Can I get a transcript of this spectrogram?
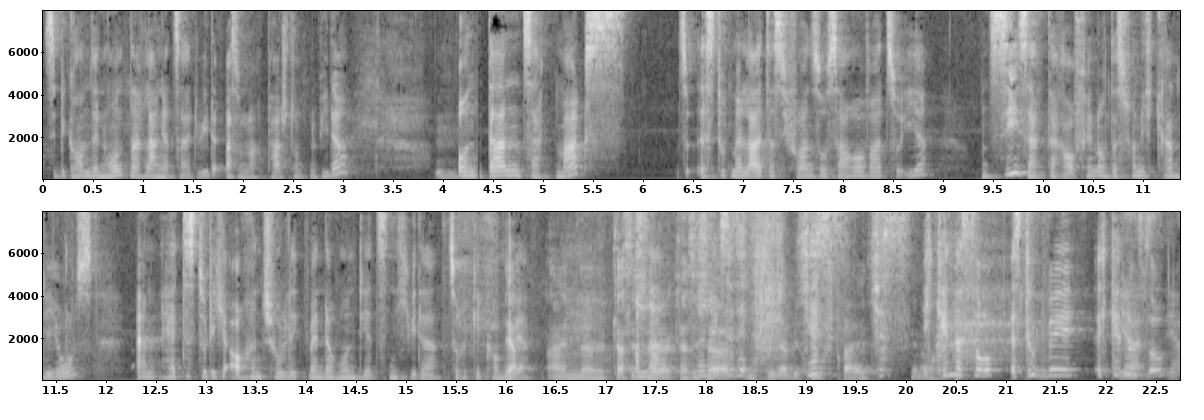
sie bekommen den Hund nach langer Zeit wieder, also nach ein paar Stunden wieder. Mhm. Und dann sagt Max, es tut mir leid, dass ich vorhin so sauer war zu ihr. Und sie sagt daraufhin, und das fand ich grandios, ähm, hättest du dich auch entschuldigt, wenn der Hund jetzt nicht wieder zurückgekommen wäre? Ja, ein äh, klassischer, klassischer Beziehungsstreit. Yes, yes, genau. Ich kenne das so, es tut weh, ich kenne yes, das so. Ja.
